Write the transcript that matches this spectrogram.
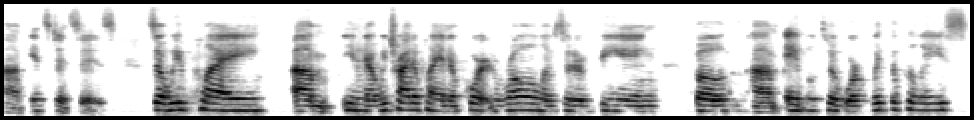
um, instances. So we play, um, you know, we try to play an important role in sort of being both um, able to work with the police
